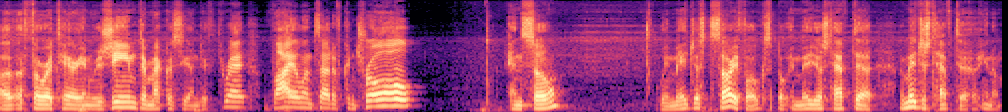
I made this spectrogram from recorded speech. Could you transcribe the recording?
authoritarian regime, democracy under threat, violence out of control, and so we may just sorry folks, but we may just have to we may just have to you know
